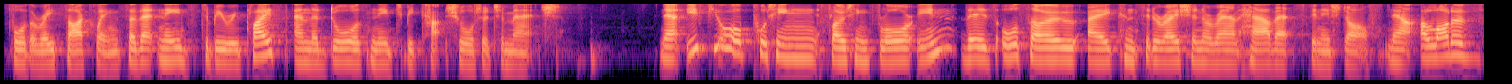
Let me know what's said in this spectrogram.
for the recycling. So that needs to be replaced, and the doors need to be cut shorter to match. Now, if you're putting floating floor in, there's also a consideration around how that's finished off. Now, a lot of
